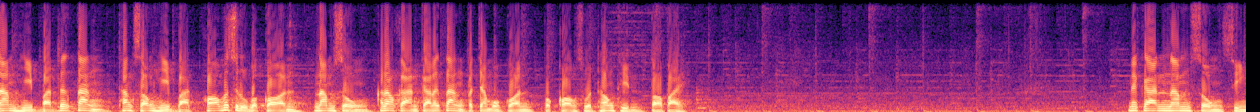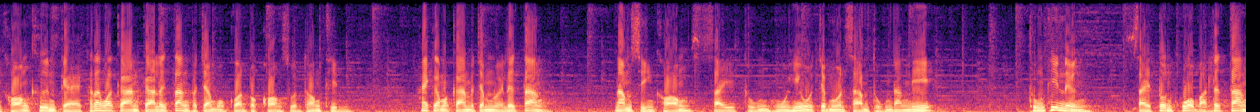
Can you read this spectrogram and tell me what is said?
นำหีบบัตรเลือกตั้งทั้งสองหีบบัตรพร้อมวัสดุอุปกรณ์นำส่งคณะกรรมการการเลือกตั้งประจำองค์กรปกครองส่วนท้องถิ่นต่อไปในการนำส่งสิ่งของคืนแก่คณะกรรมการการเลือกตั้งประจำองค์กรปกครองส่วนท้องถิ่น ให้กรรมการประจำหน่วยเลือกตั้ง นำสิ่งของใส่ถุงหูหิ้วจำนวน 3 ถุงดังนี้ ถุงที่ 1 ใส่ต้นขั้วบัตรเลือกตั้ง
